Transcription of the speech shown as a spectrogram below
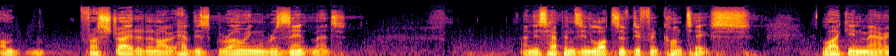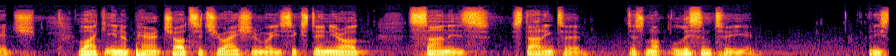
I'm frustrated and I have this growing resentment. And this happens in lots of different contexts, like in marriage, like in a parent child situation where your 16 year old son is starting to just not listen to you. And he's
